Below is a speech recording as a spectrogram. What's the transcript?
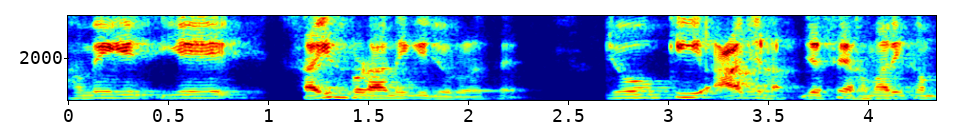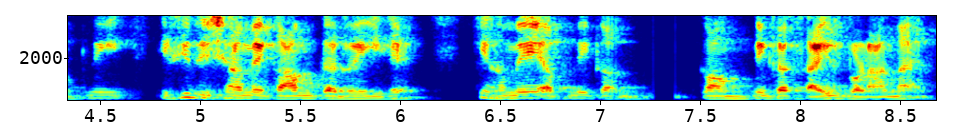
हमें ये ये साइज़ बढ़ाने की ज़रूरत है, जो कि आज जैसे हमारी कंपनी इसी दिशा में काम कर रही है कि हमें अपनी कंपनी का साइज़ बढ़ाना है,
